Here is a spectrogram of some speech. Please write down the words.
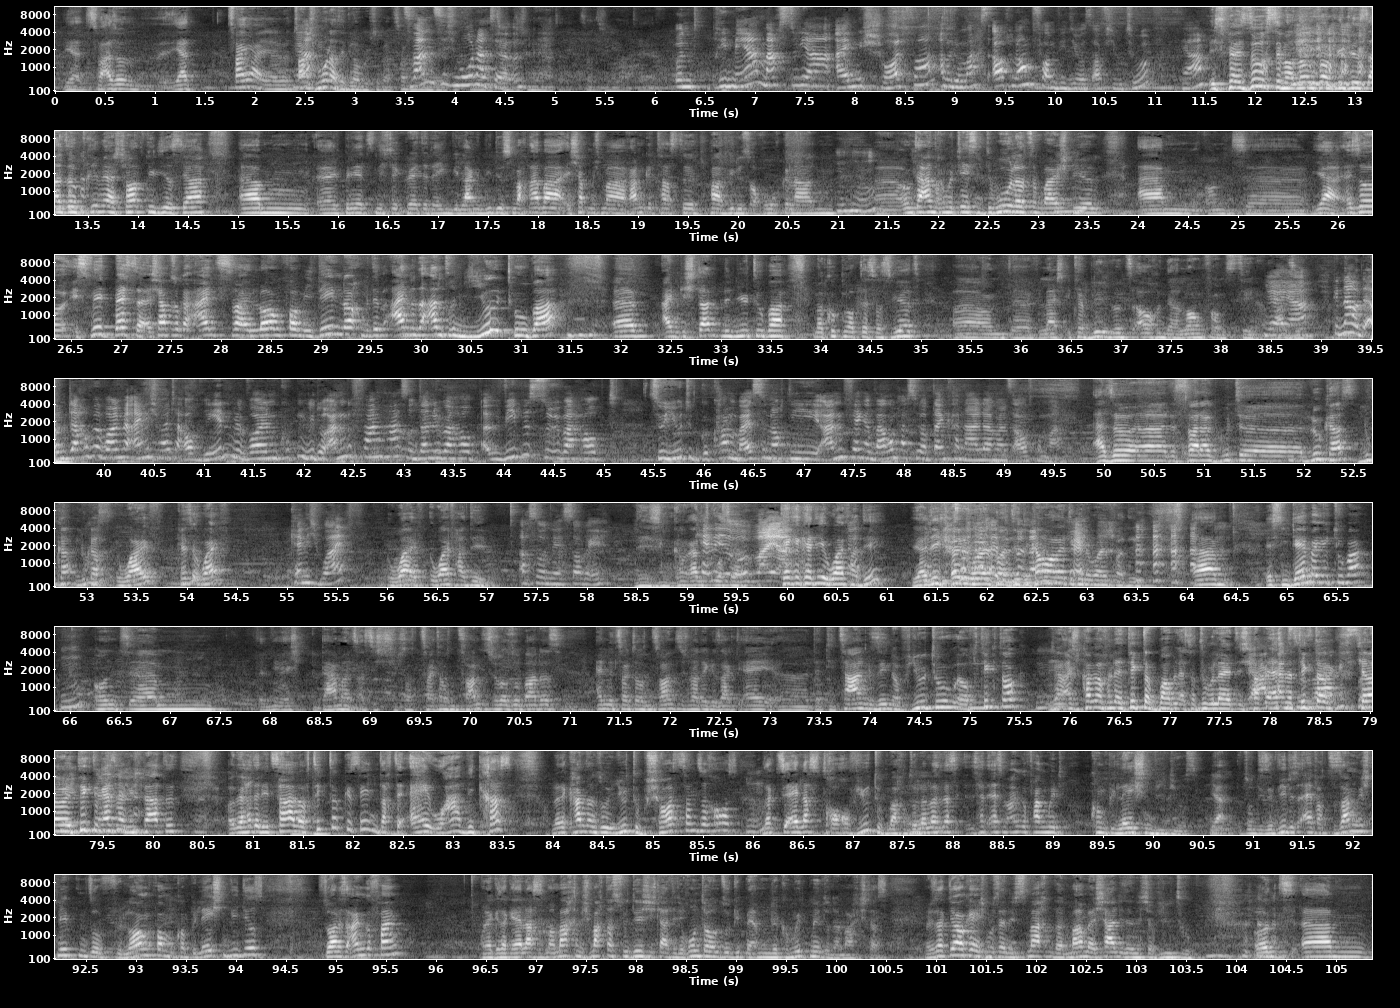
Ja, zwei, also, ja, zwei Jahre, 20 ja? Monate, glaube ich sogar. 20, 20 Monate. 20 Monate. 20 Monate, ja. Und primär machst du ja eigentlich Shortform, aber du machst auch Longform-Videos auf YouTube. Ja? Ich versuche es immer, Longform-Videos, also primär Short-Videos, ja. Ähm, äh, ich bin jetzt nicht der Creator, der irgendwie lange Videos macht, aber ich habe mich mal herangetastet, ein paar Videos auch hochgeladen. Mhm. Äh, unter anderem mit Jason Derulo zum Beispiel. Mhm. Ähm, und äh, ja, also es wird besser. Ich habe sogar ein, zwei Longform-Ideen noch mit dem einen oder anderen YouTuber, ähm, einen gestandenen YouTuber. Mal gucken, ob das was wird. Und äh, vielleicht etablieren wir uns auch in der Longform-Szene. Ja, also. ja, genau. Und darüber wollen wir eigentlich heute auch reden. Wir wollen gucken, wie du angefangen hast und dann überhaupt, also wie bist du überhaupt zu YouTube gekommen? Weißt du noch die Anfänge? Warum hast du überhaupt deinen Kanal damals aufgemacht? Also, äh, das war der gute Lukas, Luca, Lukas mhm. Wife. Kennst du Wife? Kenn ich Wife? Wife, Wife HD. Ach so, nee, sorry. Nee, ist ein ganz Kenn großer. Kennt, kennt ihr Wife HD? Ja, die kennen Wife HD. Die Kameraleute kennen Wife HD. ist ein Gamer-YouTuber mhm. und ähm, ich, damals, als ich 2020 oder so war das, Ende 2020 hat er gesagt, ey, äh, der hat die Zahlen gesehen auf YouTube, auf mhm. TikTok. Mhm. Ich, ich komme ja von der TikTok-Bubble erstmal, tut mir leid. Ich ja, habe erstmal TikTok, sagen, ich habe mit TikTok erstmal gestartet. Und dann hat er die Zahlen auf TikTok gesehen und dachte, ey, wow, wie krass. Und dann kam dann so YouTube-Shorts dann so raus mhm. und sagte, ey, lass es doch auch auf YouTube machen. So, dann, lass, es hat erstmal angefangen mit Compilation-Videos. Ja, so diese Videos einfach zusammengeschnitten, so für Longform und Compilation-Videos. So hat es angefangen. Und er hat gesagt, ja, lass es mal machen, ich mache das für dich, ich lade die runter und so, gib mir ein Commitment und dann mache ich das. Und er sagt, ja, okay, ich muss ja nichts machen, dann machen wir Charlie dann nicht auf YouTube. und ähm,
